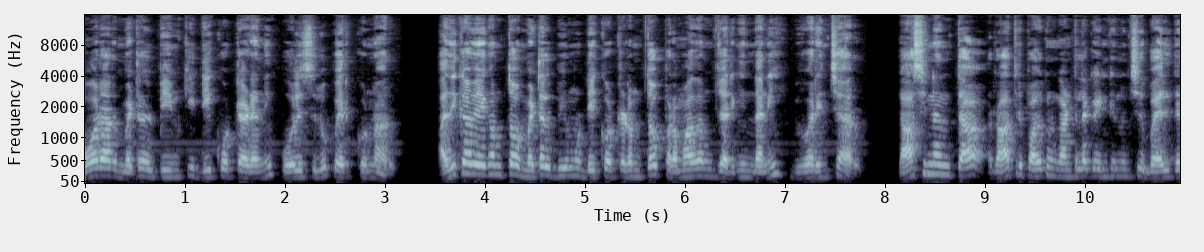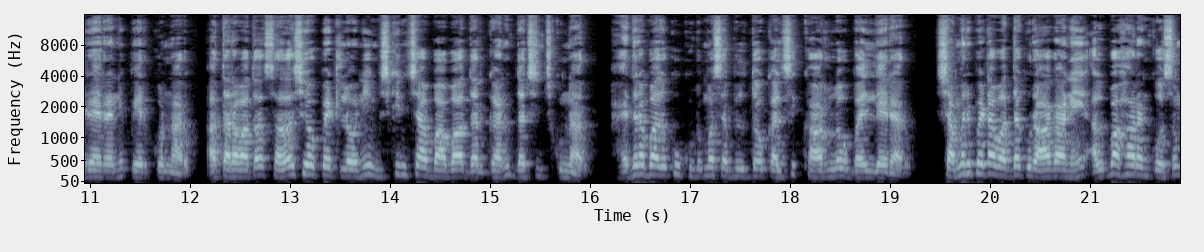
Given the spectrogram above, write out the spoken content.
ఓవరార్ మెటల్ బీమ్కి ఢీకొట్టాడని పోలీసులు పేర్కొన్నారు. అధిక వేగంతో మెటల్ బీము ఢీకొట్టడంతో ప్రమాదం జరిగిందని వివరించారు. లాసినంత రాత్రి పదకొండు గంటలకు ఇంటి నుంచి బయలుదేరారని పేర్కొన్నారు. ఆ తర్వాత సదాశివపేటలోని మిస్కిన్ షా బాబా దర్గాను దర్శించుకున్నారు. హైదరాబాద్కు కుటుంబ సభ్యులతో కలిసి కారులో బయలుదేరారు. షమరిపేట వద్దకు రాగానే అల్పాహారం కోసం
